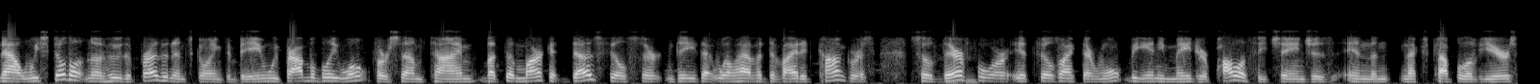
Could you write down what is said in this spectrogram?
Now, we still don't know who the president's going to be, and we probably won't for some time, but the market does feel certainty that we'll have a divided Congress. So, therefore, it feels like there won't be any major policy changes in the next couple of years.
